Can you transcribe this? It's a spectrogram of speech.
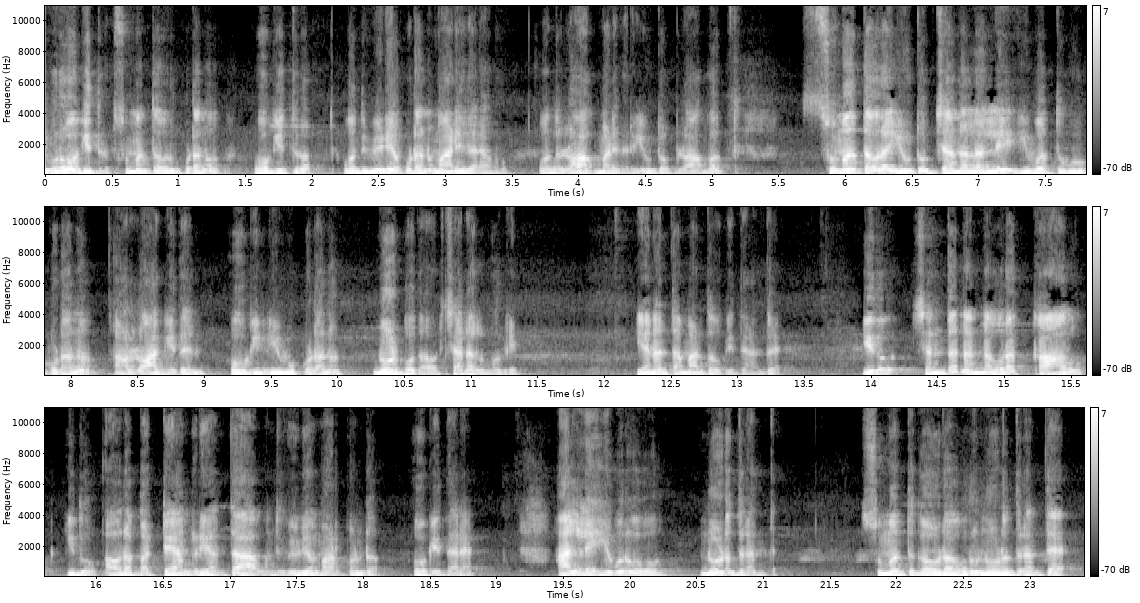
ಇವರು ಹೋಗಿದ್ರು. ಸುಮಂತ್ ಅವರು ಕೂಡ ಹೋಗಿದ್ರು. ಒಂದು ವಿಡಿಯೋ ಕೂಡ ಮಾಡಿದ್ದಾರೆ ಅವರು. ಒಂದು ಲಾಗ್ ಮಾಡಿದ್ದಾರೆ ಯೂಟ್ಯೂಬ್ ಲಾಗ್ ಸುಮಂತ್ ಅವರ ಯೂಟ್ಯೂಬ್ ಚಾನಲ್ ಅಲ್ಲಿ ಇವತ್ತಿಗೂ ಕೂಡ ಆ ಲಾಗ್ ಇದೆ. ಹೋಗಿ ನೀವು ಕೂಡ ನೋಡ್ಬೋದು ಅವ್ರ ಚಾನಲ್ ಹೋಗಿ ಏನಂತ ಮಾಡ್ತಾ ಹೋಗಿದ್ದಾರೆ ಅಂದ್ರೆ, ಇದು ಚಂದನ್ ಅನ್ನವರ ಕಾರು, ಇದು ಅವರ ಬಟ್ಟೆ ಅಂಗಡಿ ಅಂತ ಒಂದು ವಿಡಿಯೋ ಮಾಡ್ಕೊಂಡು ಹೋಗಿದ್ದಾರೆ. ಅಲ್ಲಿ ಇವರು ನೋಡಿದ್ರಂತೆ. ಸುಮಂತ್ ಗೌಡ ಅವರು ನೋಡಿದ್ರಂತೆ.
